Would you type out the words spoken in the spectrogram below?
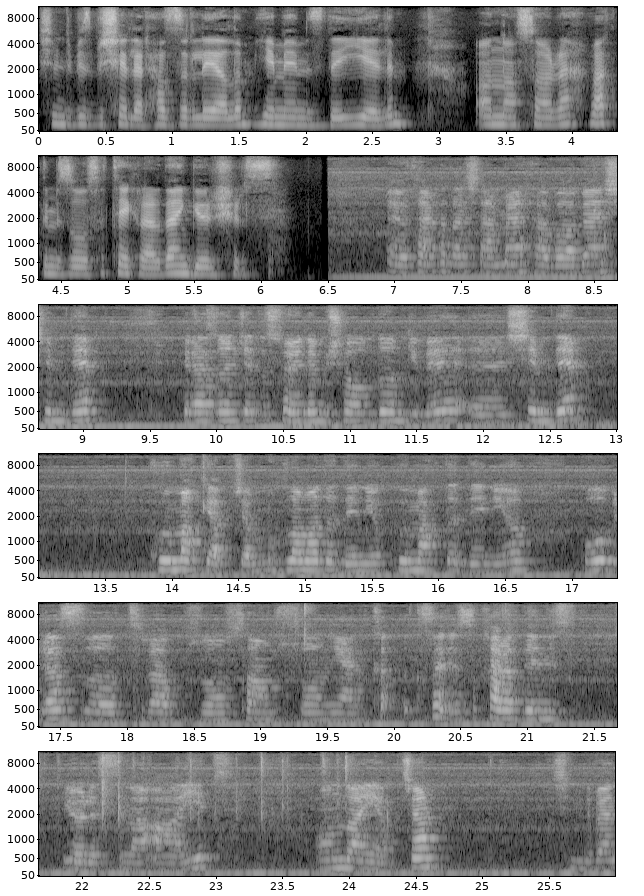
Şimdi biz bir şeyler hazırlayalım. Yemeğimizi de yiyelim. Ondan sonra vaktimiz olursa tekrardan görüşürüz. Evet arkadaşlar merhaba. Ben şimdi biraz önce de söylemiş olduğum gibi e, şimdi kuymak yapacağım. Muhlama da deniyor, kuymak da deniyor. Bu biraz e, Trabzon, Samsun yani kısacası Karadeniz yöresine ait. Ondan yapacağım. Şimdi ben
